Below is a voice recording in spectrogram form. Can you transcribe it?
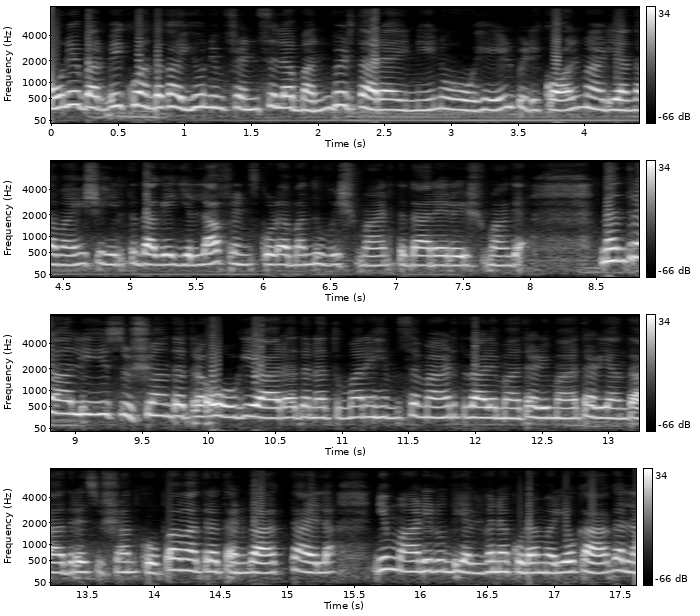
ಅವನೇ ಬರಬೇಕು ಅಂದಾಗ ಅಯ್ಯೋ ನಿಮ್ಮ ಫ್ರೆಂಡ್ಸ್ ಎಲ್ಲ ಬಂದುಬಿಡ್ತಾರೆ, ಇನ್ನೇನು ಹೇಳಿಬಿಡಿ ಕಾಲ್ ಮಾಡಿ ಅಂತ ಮಹೇಶ್ ಹೇಳ್ತಿದ್ದಾಗೆ, ಎಲ್ಲ ಫ್ರೆಂಡ್ಸ್ ಕೂಡ ಬಂದು ವಿಶ್ ಮಾಡ್ತಿದ್ದಾರೆ ರೇಷ್ಮಾಗೆ. ನಂತರ ಅಲ್ಲಿ ಸುಶಾಂತ್ ಹತ್ರ ಹೋಗಿ ಆರಾಧನ ತುಂಬಾ ಹಿಂಸೆ ಮಾಡ್ತಿದ್ದಾಳೆ, ಮಾತಾಡಿ ಮಾತಾಡಿ ಅಂತ. ಆದರೆ ಸುಶಾಂತ್ ಕೋಪ ಮಾತ್ರ ತನಗೆ ಆಗ್ತಾ ಇಲ್ಲ. ನೀವು ಮಾಡಿರೋದು ಎಲ್ವನ ಕೂಡ ಮರೆಯೋಕ್ಕಾಗಲ್ಲ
